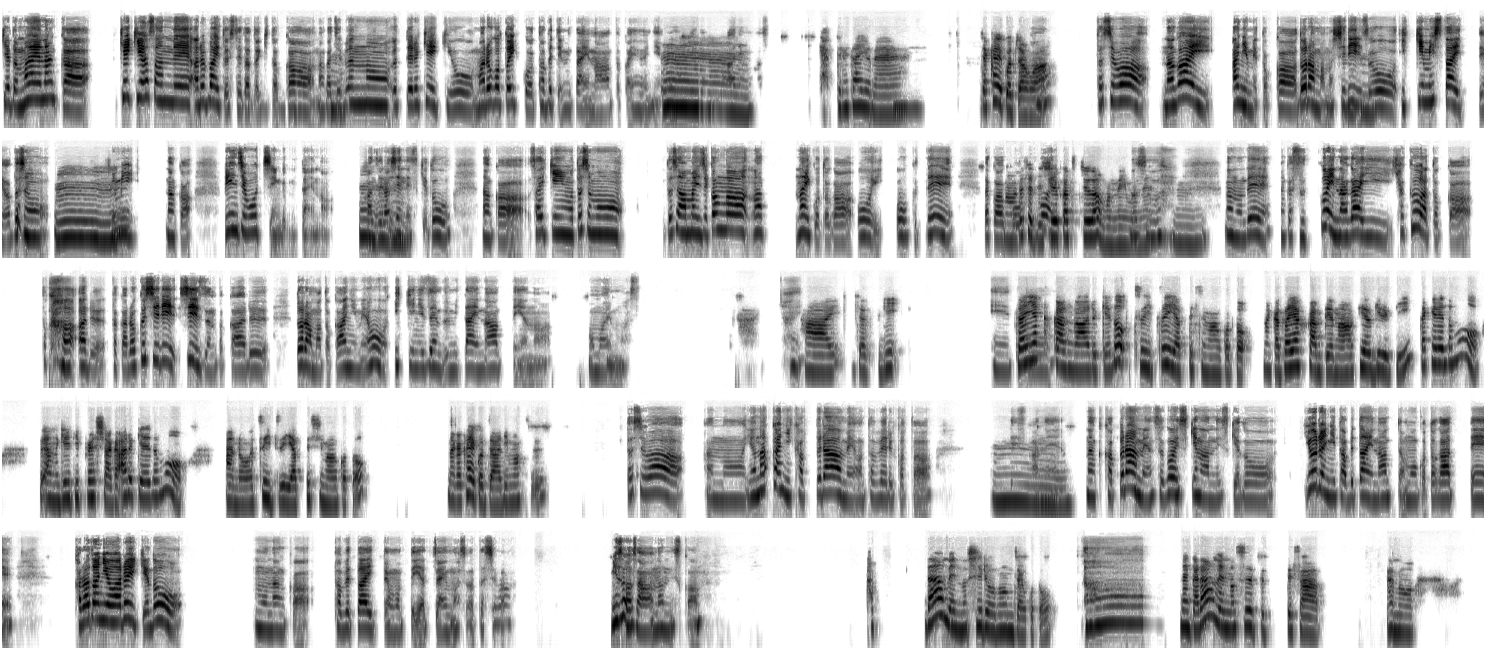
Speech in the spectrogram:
けど前なんか、ケーキ屋さんでアルバイトしてた時とか、なんか自分の売ってるケーキを丸ごと1個食べてみたいなとかいうふうにありん。ます。やってみたいよね。うんじゃあ、かゆこちゃんは？私は長いアニメとかドラマのシリーズを一気見したいって私もうーん。意味、なんかビンジウォッチングみたいな感じらしいんですすけど、なんか最近私も私はあんまり時間がなないことが多い多くてだから私たち就活中だもんね、今ね。うん。なのでなんかすっごい長い100話とかとかあるとか6シリシーズンとかあるドラマとかアニメを一気に全部見たいなっていうのは思います。はい。はーい。じゃあ次。えーと罪悪感があるけど、ついついやってしまうこと。なんか罪悪感っていうのは feel guilty だけれども、あの guilty pressure があるけれども、あの、ついついやってしまうこと。なんか、かいこちゃんあります？私はあの夜中にカップラーメンを食べることですかね。ん。なんかカップラーメンすごい好きなんですけど夜に食べたいなって思うことがあって体に悪いけどもうなんか食べたいって思ってやっちゃいます私は。みぞさんは何ですか？ラーメンの汁を飲んじゃうこと？ああ。なんかラーメンのスープってさ、あの、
